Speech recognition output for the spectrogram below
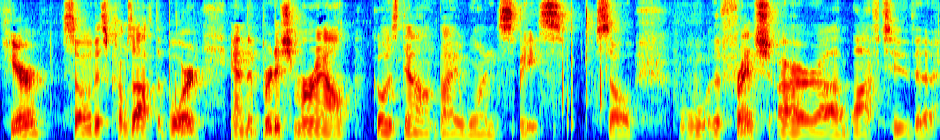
here, so this comes off the board, and the British morale goes down by one space. So the French are um, off to the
